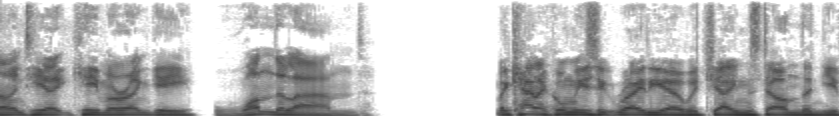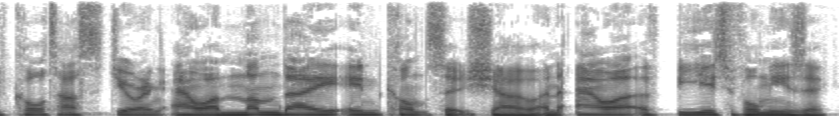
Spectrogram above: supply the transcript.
98 key Merengue Wonderland. Mechanical Music Radio with James Dundon. You've caught us during our Monday in concert show, an hour of beautiful music.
